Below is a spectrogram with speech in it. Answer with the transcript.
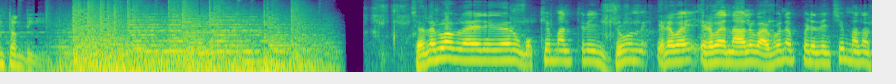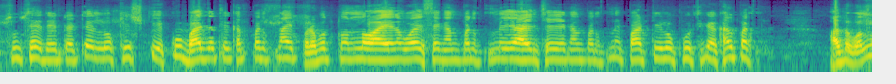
ఉంటుంది. చంద్రబాబు నాయుడు గారు ముఖ్యమంత్రి జూన్ ఇరవై ఇరవై నాలుగు అభినప్పటి నుంచి మనం చూసేది ఏంటంటే లోకేష్కి ఎక్కువ బాధ్యతలు కనపడుతున్నాయి. ప్రభుత్వంలో ఆయన వయసే కనపడుతుంది ఆయన చేయ కనపడుతుంది పార్టీలో పూర్తిగా కనపడుతుంది. అందువల్ల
